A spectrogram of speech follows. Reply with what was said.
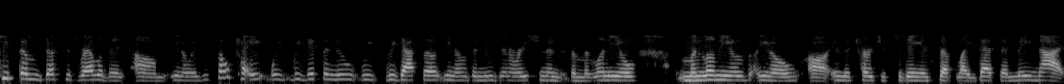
keep them just as relevant. Um, you know, it's okay. We we get the new, we we got the, you know, the new generation and the millennial, millennials, you know, uh, in the churches today and stuff like that that may not,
